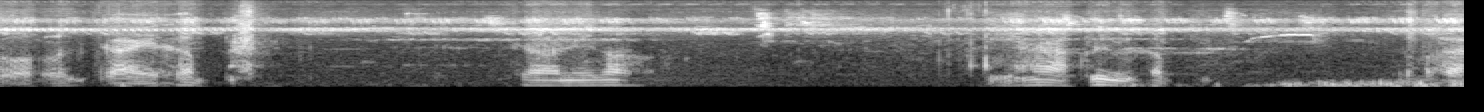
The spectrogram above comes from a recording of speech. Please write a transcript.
ออกกำลังกายครับเช้านี้ก็ตีห้าครึ่งครับว่า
